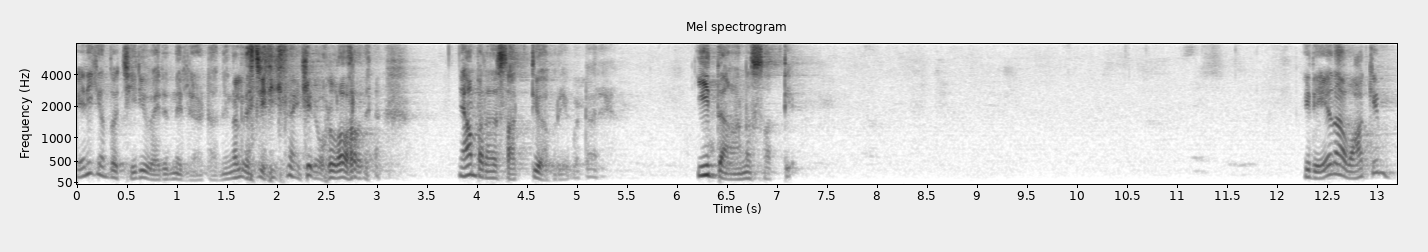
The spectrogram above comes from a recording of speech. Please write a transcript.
എനിക്കെന്തോ ചിരി വരുന്നില്ല കേട്ടോ. നിങ്ങളിത് ചിരിക്കുന്നെങ്കിൽ ഉള്ള പറഞ്ഞ ഞാൻ പറഞ്ഞത് സത്യമാണ് പ്രിയപ്പെട്ടവരെ. ഇതാണ് സത്യം. ഇതേതാ വാക്യം?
